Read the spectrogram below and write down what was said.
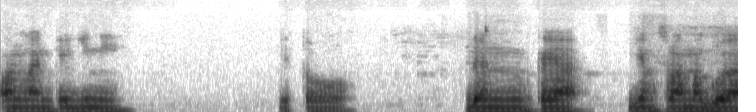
online kayak gini. Gitu. Dan kayak yang selama gue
